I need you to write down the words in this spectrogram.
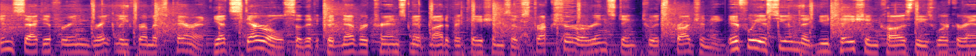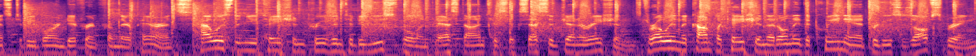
insect differing greatly from its parent, yet sterile so that it could never transmit modifications of structure or instinct to its progeny. If we assume that mutation caused these worker ants to be born different from their parents, how was the mutation proven to be useful and passed on to successive generations? Throw in the complication that only the queen ant produces offspring,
